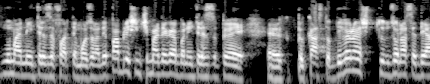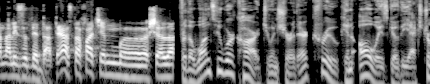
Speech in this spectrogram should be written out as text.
nu mai ne interesează foarte mult zona de publishing, ci mai degrabă ne interesează pe, pe custom development și zona asta de analiză de date. Asta facem uh, și For the ones who work hard to ensure their crew can always go the extra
